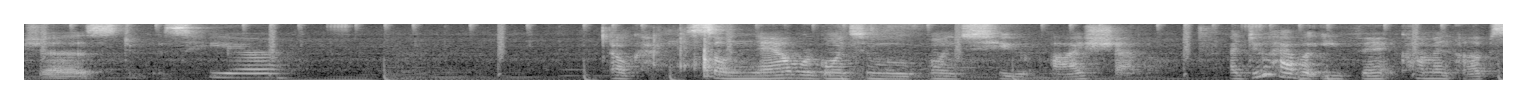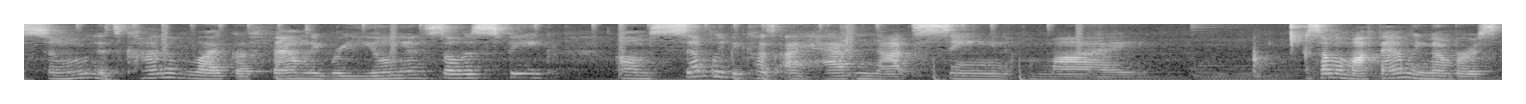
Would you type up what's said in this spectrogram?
Just do this here. Okay, so now we're going to move on to eyeshadow. I do have an event coming up soon. It's kind of like a family reunion, so to speak, um, simply because I have not seen my some of my family members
